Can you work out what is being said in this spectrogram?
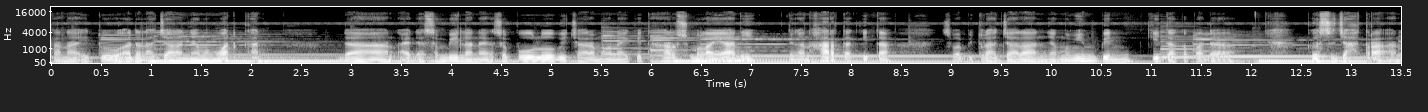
Karena itu adalah jalan yang menguatkan. Dan ayat yang 9 ayat 10 bicara mengenai kita harus melayani dengan harta kita sebab itulah jalan yang memimpin kita kepada kesejahteraan.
